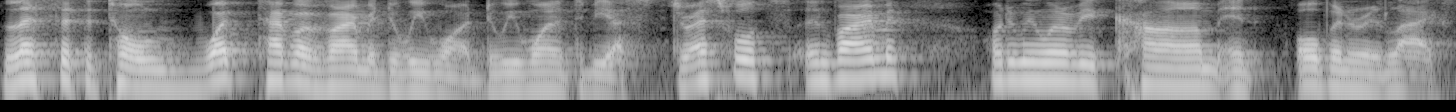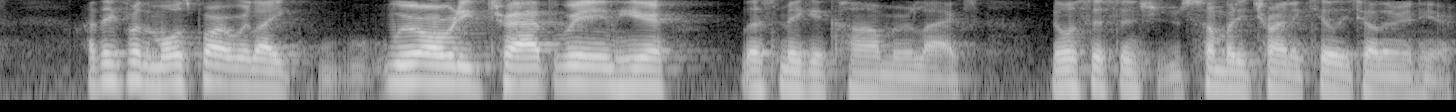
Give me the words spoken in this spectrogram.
Let's set the tone. What type of environment do we want? Do we want it to be a stressful environment, or do we want to be calm and open and relaxed? I think for the most part, we're like we're already trapped. We're in here. Let's make it calm and relaxed. No sense in somebody trying to kill each other in here.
